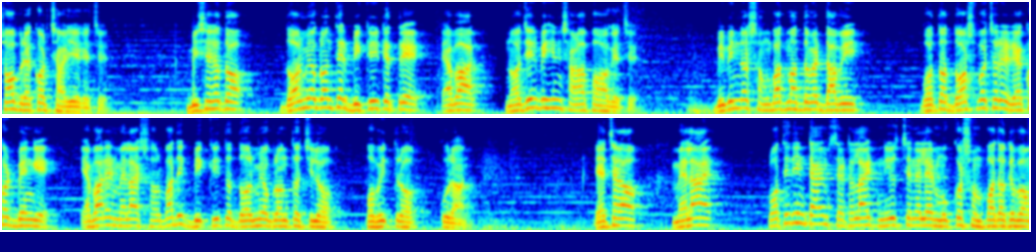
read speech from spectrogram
সব রেকর্ড ছাড়িয়ে গেছে। বিশেষত ধর্মীয় গ্রন্থের বিক্রির ক্ষেত্রে এবার নজিরবিহীন সাড়া পাওয়া গেছে। বিভিন্ন সংবাদ মাধ্যমের দাবি, গত দশ বছরের রেকর্ড ভেঙে এবারের মেলায় সর্বাধিক বিক্রিত ধর্মীয় গ্রন্থ ছিল পবিত্র কুরআন। এছাড়াও মেলায় প্রতিদিন টাইম স্যাটেলাইট নিউজ চ্যানেলের মুখ্য সম্পাদক এবং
